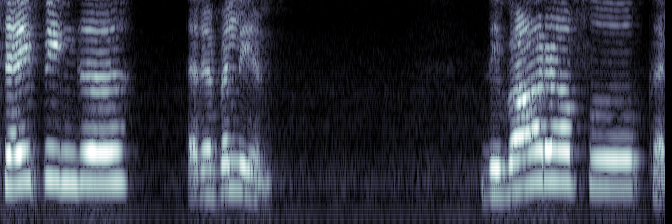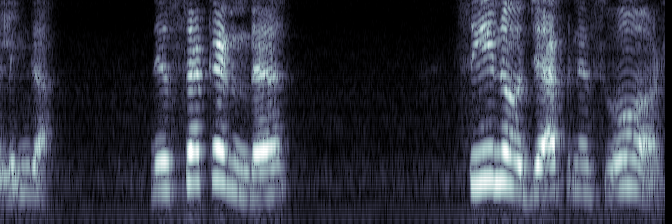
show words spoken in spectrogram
Taiping uh, Rebellion, the War of uh, Kalinga, the Second uh, Sino Japanese war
